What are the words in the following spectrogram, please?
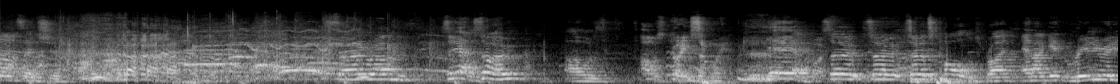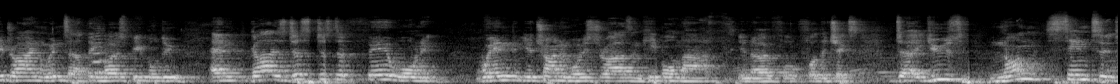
wants that shit? So, um, so yeah, so I was, I was going somewhere. Yeah, yeah. So, so, so it's cold, right? And I get really, really dry in winter. I think most people do. And guys, just, just a fair warning: when you're trying to moisturize and keep all nice, you know, for, for the chicks. Use non-scented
